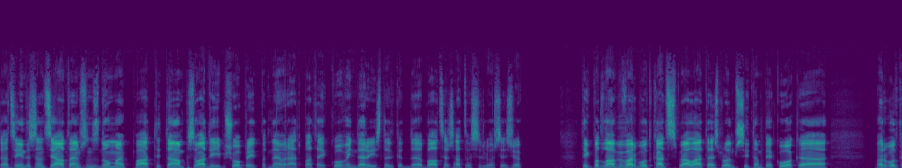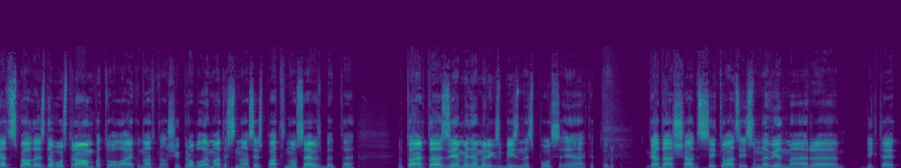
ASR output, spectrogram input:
tāds interesants jautājums. Un es domāju, pati Tāmpas vadība šobrīd pat nevarētu pateikt, ko viņi darīs, tad, kad uh, Balčers atvesaļosies. Jo tikpat labi varbūt kāds spēlētājs, protams, sitam pie koka. Varbūt kāds spēlētājs dabūs traumu pa to laiku, un atkal šī problēma atrisināsies pati no sevis. Bet uh, nu, tā ir tā Ziemeļamerikas biznesa puse, jā, ka tur gadās šādas situācijas, un nevienmēr uh, diktēt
